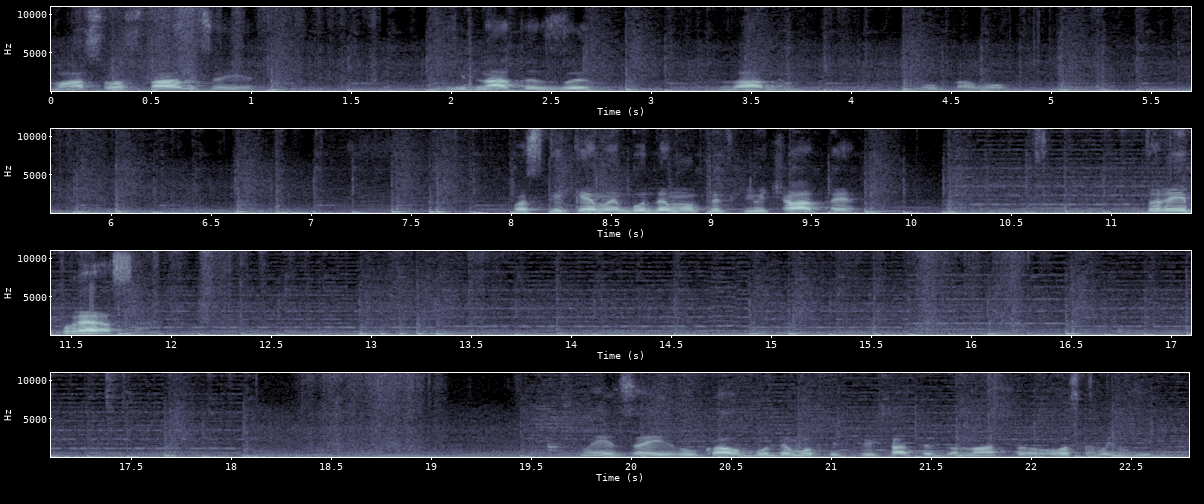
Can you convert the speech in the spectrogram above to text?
маслостанції з'єднати з даним рукавом. Оскільки ми будемо підключати три преси, ми цей рукав будемо підключати до нашого розподільника.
